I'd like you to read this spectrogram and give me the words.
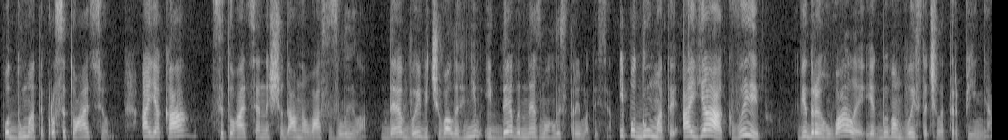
подумати про ситуацію, а яка ситуація нещодавно вас злила, де ви відчували гнів і де ви не змогли стриматися. І подумати, а як ви б відреагували, якби вам вистачило терпіння,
